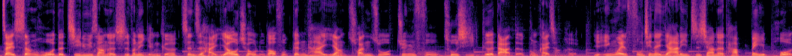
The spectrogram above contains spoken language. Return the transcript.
在生活的纪律上呢十分的严格，甚至还要求鲁道夫跟他一样穿着军服出席各大的公开场合。也因为父亲的压力之下呢，他被迫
